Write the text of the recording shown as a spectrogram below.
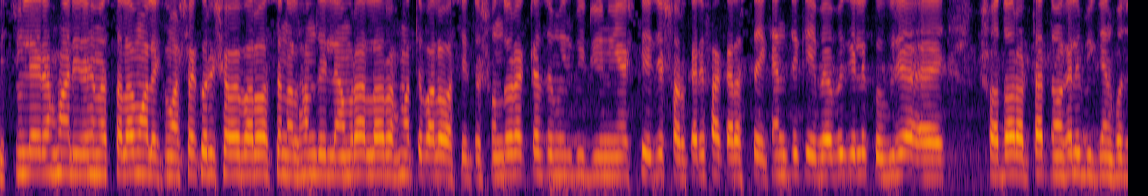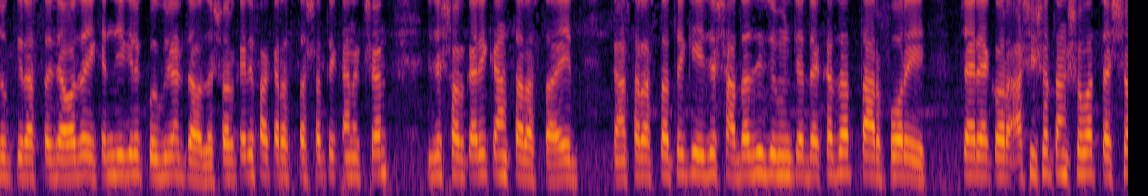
বিসমিল্লাহ রহমান রহিম। আসসালামু আলাইকুম। আশা করি সবাই ভালো আছেন। আলহামদুলিল্লাহ, আমরা আল্লাহ রহমতে ভালো আছি। তো সুন্দর একটা জমির ভিডিও নিয়ে আসছি। এই যে সরকারি ফাঁকা রাস্তা, এখান থেকে এভাবে গেলে কবিরা সদর অর্থাৎ নোয়াখালী বিজ্ঞান প্রযুক্তি রাস্তায় যাওয়া যায়। এখান দিয়ে গেলে কবিরাট যাওয়া যায়। সরকারি ফাঁকা রাস্তার সাথে কানেকশন এই যে সরকারি কাঁচা রাস্তা, এই কাঁচা রাস্তা থেকে এই যে সাদা যে জমিটা দেখা যায়, তারপরে চার একর আশি শতাংশ বা চারশো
